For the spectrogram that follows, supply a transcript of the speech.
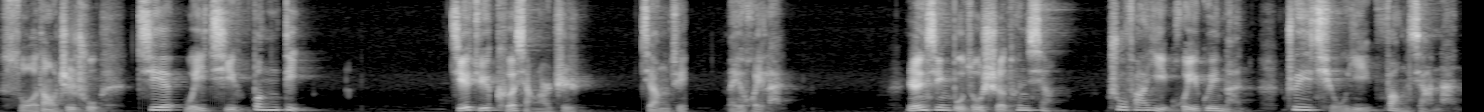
所到之处皆为其封地。结局可想而知，将军没回来。人心不足蛇吞象，出发易回归难，追求易放下难。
